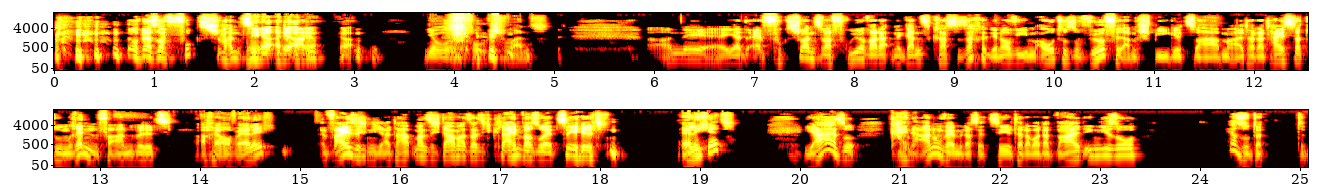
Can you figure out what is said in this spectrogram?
oder so ein Fuchsschwanz Ja, ja, ja, ja. Junge, Fuchsschwanz. Oh nee, ey, ja, äh, Fuchsschwanz war früher, war das eine ganz krasse Sache, genau wie im Auto so Würfel am Spiegel zu haben, Alter. Das heißt, dass du ein Rennen fahren willst. Ach ja, auf ehrlich? Weiß ich nicht, Alter. Hat man sich damals, als ich klein war, so erzählt. Ehrlich jetzt? ja, also, keine Ahnung, wer mir das erzählt hat, aber das war halt irgendwie so, ja, so, das, das,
